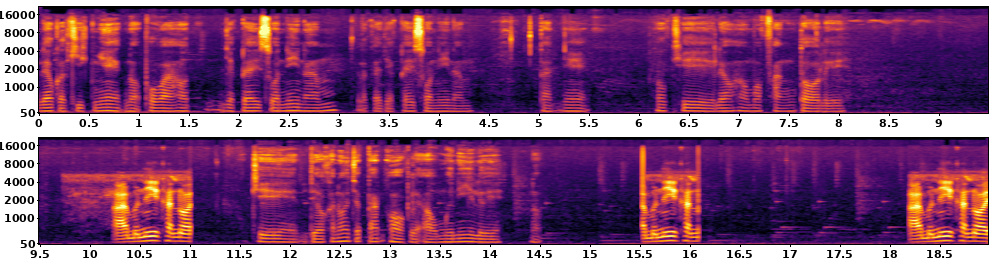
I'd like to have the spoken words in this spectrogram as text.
แล้วก็คลิกแยกเนาะเพราะว่าเขาอยากได้ส่วนนี้นํแล้วก็อยากได้ส่วนนี้นํตัดแยก โอเค แล้วเรามาฟังต่อเลยอ่ามื้อนี้ขาน้อยโอเค เดี๋ยวข้าน้อยจะตัดออกแล้วเอามือนี้เลยอ่ามื้อนี้ขาอ่ามื้อนี้ขาน้อย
